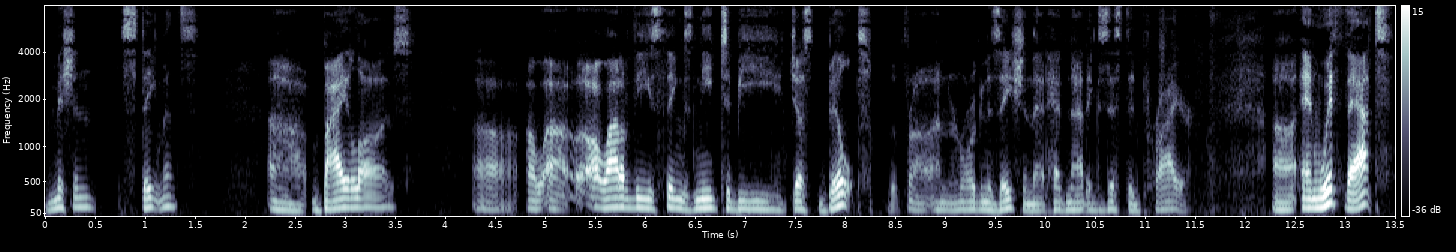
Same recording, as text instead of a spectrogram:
mission statements, uh, bylaws. Uh, a, a, lot of these things need to be just built on an organization that had not existed prior. Uh, and with that,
